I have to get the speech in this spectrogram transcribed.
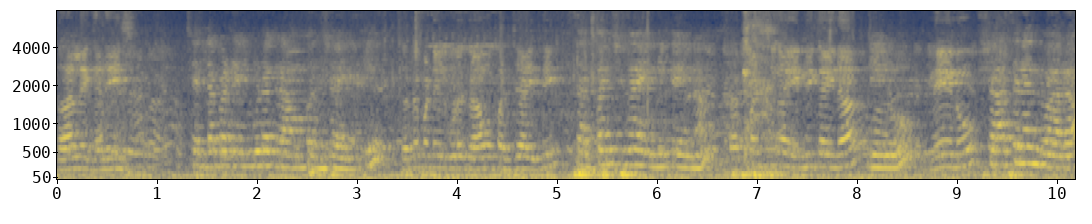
కాలే గణేష్. చెల్లపడేలు కూడా గ్రామ పంచాయతీ. చంద్రపటేల్ కూడా గ్రామ పంచాయతీ. సర్పంచ్గా ఎన్నికైన సర్పంచ్గా ఎన్నికైన నేను నేను శాసనం ద్వారా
